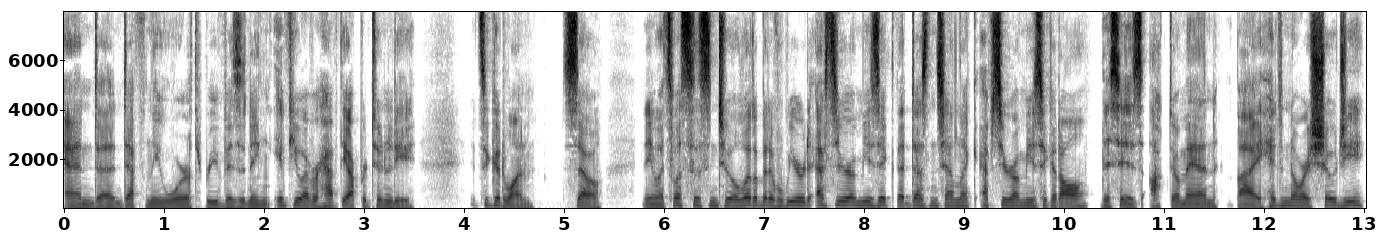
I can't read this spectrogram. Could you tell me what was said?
and uh, definitely worth revisiting if you ever have the opportunity. It's a good one. So, anyways, let's listen to a little bit of weird F Zero music that doesn't sound like F Zero music at all. This is Octoman by Hidenori Shoji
